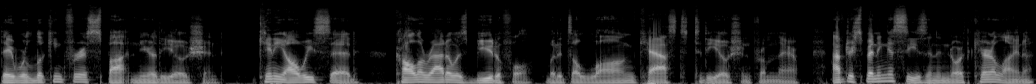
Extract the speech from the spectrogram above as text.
they were looking for a spot near the ocean. Kenny always said, Colorado is beautiful, but it's a long cast to the ocean from there. After spending a season in North Carolina,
